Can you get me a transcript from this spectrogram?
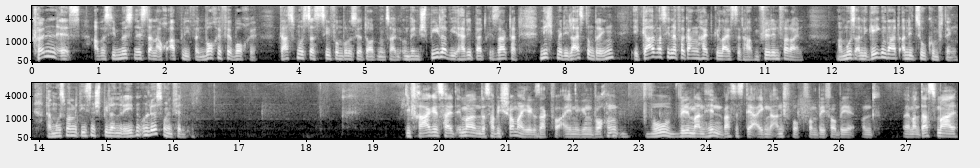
können es, aber sie müssen es dann auch abliefern, Woche für Woche. Das muss das Ziel von Borussia Dortmund sein. Und wenn Spieler, wie Heribert gesagt hat, nicht mehr die Leistung bringen, egal was sie in der Vergangenheit geleistet haben für den Verein, man muss an die Gegenwart, an die Zukunft denken. Da muss man mit diesen Spielern reden und Lösungen finden. Die Frage ist halt immer, und das habe ich schon mal hier gesagt vor einigen Wochen, wo will man hin? Was ist der eigene Anspruch vom BVB? Und wenn man das mal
